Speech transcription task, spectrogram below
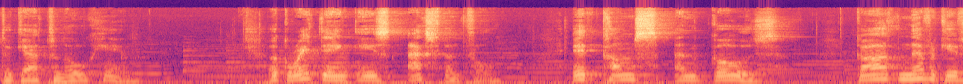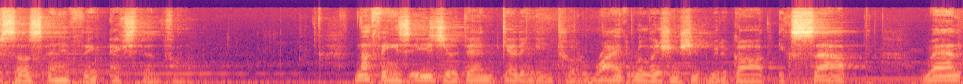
to get to know Him. A great thing is accidental, it comes and goes. God never gives us anything accidental. Nothing is easier than getting into a right relationship with God except when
